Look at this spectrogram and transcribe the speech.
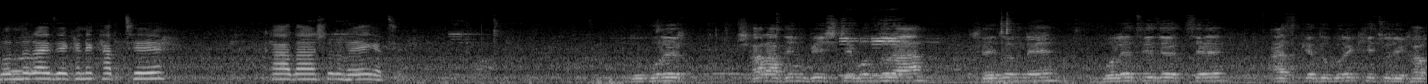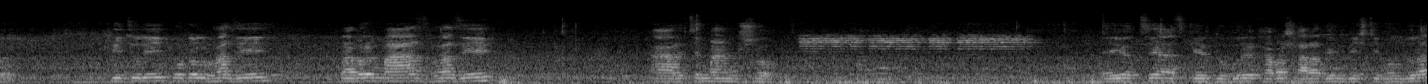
বন্ধুরা যেখানে খাচ্ছে। খাওয়া দাওয়া শুরু হয়ে গেছে। দুপুরের সারাদিন বৃষ্টি, বন্ধুরা, সেই জন্যে বলেছি যে হচ্ছে আজকে দুপুরে খিচুড়ি খাব। খিচুড়ি, পটল ভাজি, তারপরে মাছ ভাজি, আর হচ্ছে মাংস। এই হচ্ছে আজকের দুপুরের খাবার, সারাদিন বৃষ্টি, বন্ধুরা।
